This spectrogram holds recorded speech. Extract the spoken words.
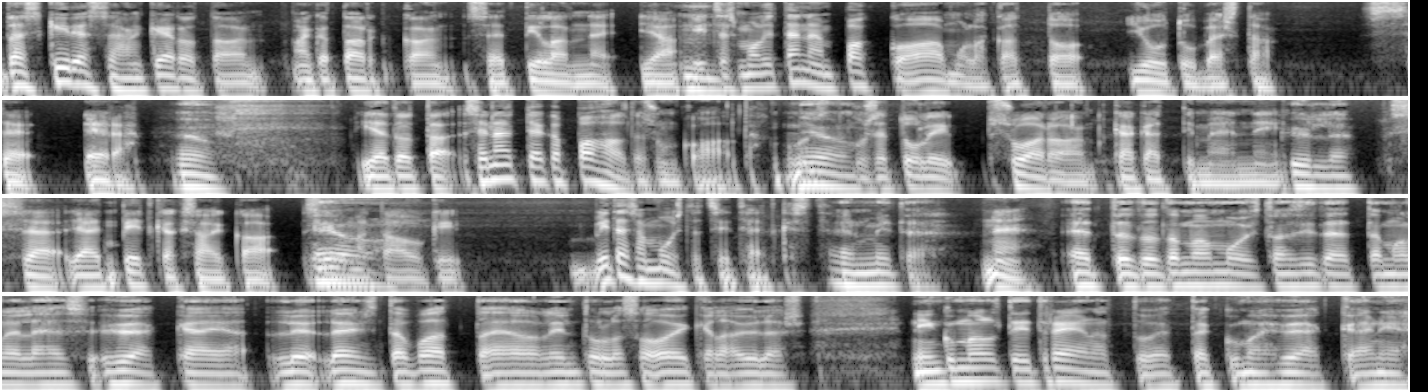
tässä kirjassahan kerrotaan aika tarkkaan se tilanne ja mm. itse asiassa mä oli tänään pakko aamulla katsoa YouTubesta se erä. Joo. Ja tota, se näytti aika pahalta sun kohdalta. Kun, kun se tuli suoraan käkättimeen, niin Kyllä. sä jäit pitkäksi aikaa silmät Joo. auki mitä sä muistat siitä hetkestä? En mitään. Ne. Että tota, mä muistan sitä, että mä olin lähes hyökkää ja löin sitä vattaa ja olin tulossa oikealla ylös. Niin kuin me oltiin treenattu, että kun mä hyökkään ja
